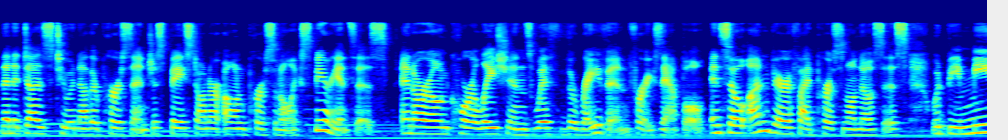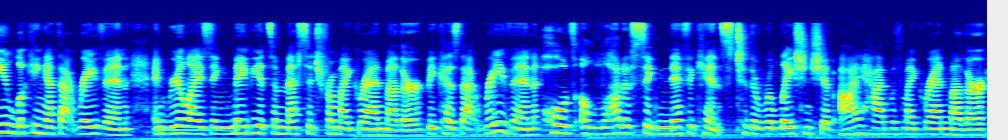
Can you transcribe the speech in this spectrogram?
than it does to another person just based on our own personal experiences and our own correlations with the raven, for example. And so unverified personal gnosis would be me looking at that raven and realizing maybe it's a message from my grandmother because that raven holds a lot of significance to the relationship I had with my grandmother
